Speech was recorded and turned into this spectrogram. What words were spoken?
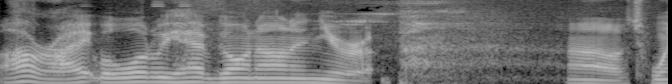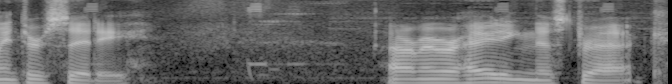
All right, well, what do we have going on in Europe? Oh, it's Winter City. I remember hating this track.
